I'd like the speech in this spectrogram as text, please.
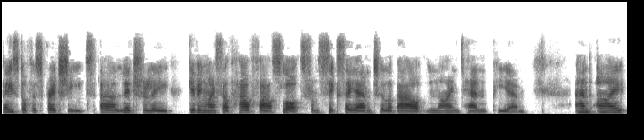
based off a spreadsheet, uh, literally giving myself half hour slots from 6 a.m. till about 9, 10 p.m. And I,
